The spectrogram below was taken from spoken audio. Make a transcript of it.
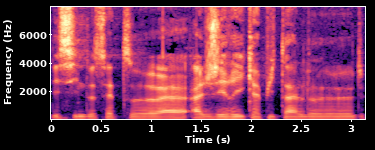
les signes de cette Algérie capitale de, du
